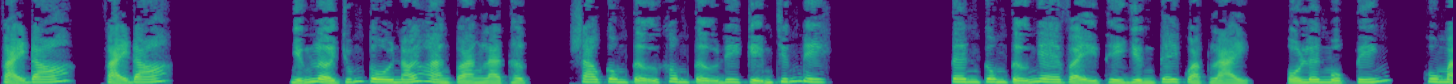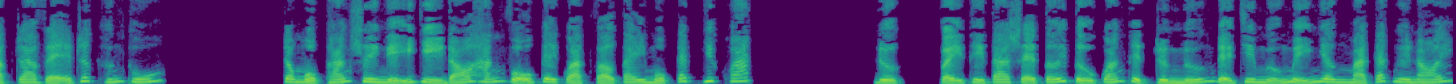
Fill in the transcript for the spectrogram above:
Phải đó, phải đó. Những lời chúng tôi nói hoàn toàn là thật, sao công tử không tự đi kiểm chứng đi? Tên công tử nghe vậy thì dừng cây quạt lại, ồ lên một tiếng, khuôn mặt ra vẻ rất hứng thú. Trong một thoáng suy nghĩ gì đó hắn vỗ cây quạt vào tay một cách dứt khoát. Được, vậy thì ta sẽ tới tử quán thịt rừng nướng để chiêm ngưỡng mỹ nhân mà các ngươi nói,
